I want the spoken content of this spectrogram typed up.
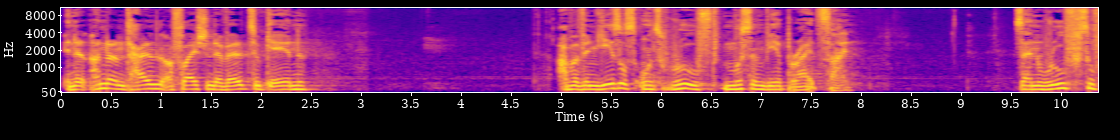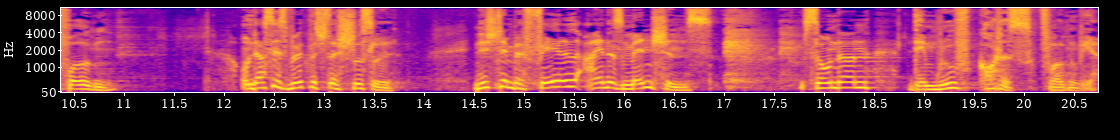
In den anderen Teilen vielleicht in der Welt zu gehen. Aber wenn Jesus uns ruft, müssen wir bereit sein, seinen Ruf zu folgen. Und das ist wirklich der Schlüssel. Nicht dem Befehl eines Menschen, sondern dem Ruf Gottes folgen wir.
